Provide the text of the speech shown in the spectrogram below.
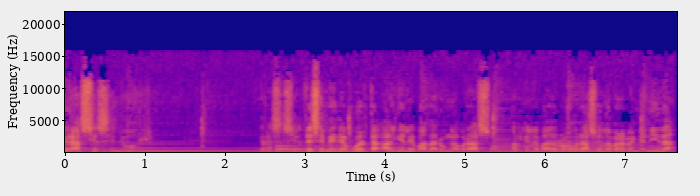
Gracias, Señor. Gracias, Señor. Dese media vuelta, alguien le va a dar un abrazo, alguien le va a dar un abrazo y le va a dar bienvenida.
